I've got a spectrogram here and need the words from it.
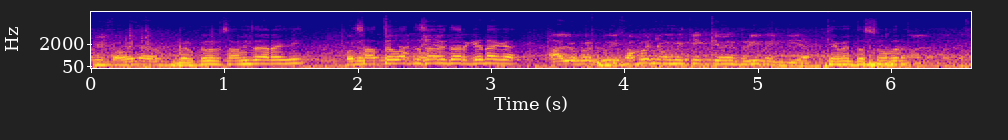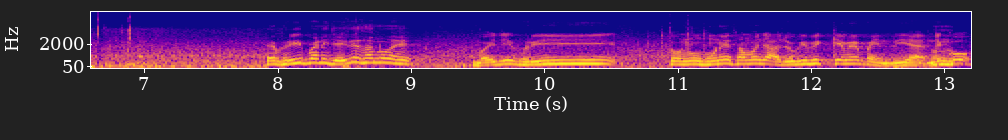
ਤੁਸੀਂ ਸਮਝਦਾਰ ਹੋ? ਬਿਲਕੁਲ ਸਮਝਦਾਰ ਹੈ ਜੀ। ਤੋਂ ਵੱਧ ਆ। ਸਮਝਦਾਰ ਕਿਹੜਾ ਹੈਗਾ? ਆ ਜਾਓ ਫਿਰ ਤੁਸੀਂ ਸਮਝ ਜਾਓਗੇ ਕਿ ਕਿਵੇਂ ਫ੍ਰੀ ਪੈਂਦੀ ਹੈ ਕਿਵੇਂ ਦੱਸੋ ਫਿਰ? ਇਹ ਫ੍ਰੀ ਪੈਣੀ ਚਾਹੀਦੀ ਸਾਨੂੰ ਇਹ? ਬਾਈ ਜੀ ਫ੍ਰੀ ਤੁਹਾਨੂੰ ਹੁਣੇ ਸਮਝ ਆ ਜਾਊਗੀ ਵੀ ਕਿਵੇਂ ਪੈਂਦੀ ਹੈ। ਦੇਖੋ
